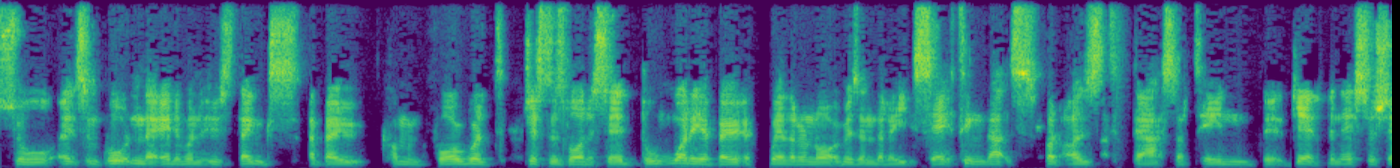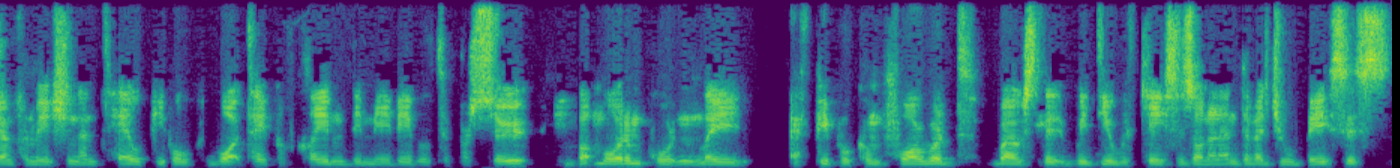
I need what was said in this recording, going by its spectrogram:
So it's important that anyone who thinks about coming forward, just as Laura said, don't worry about whether or not it was in the right setting. That's for us to ascertain, get the necessary information and tell people what type of claim they may be able to pursue. But more importantly, if people come forward whilst we deal with cases on an individual basis,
